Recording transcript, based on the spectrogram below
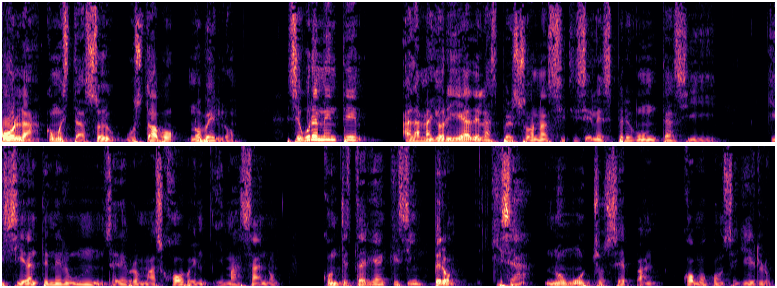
Hola, ¿cómo estás? Soy Gustavo Novelo. Seguramente a la mayoría de las personas, si se les pregunta si quisieran tener un cerebro más joven y más sano, contestarían que sí, pero quizá no muchos sepan cómo conseguirlo.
